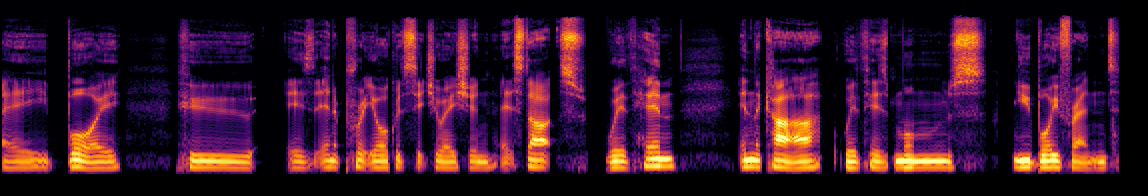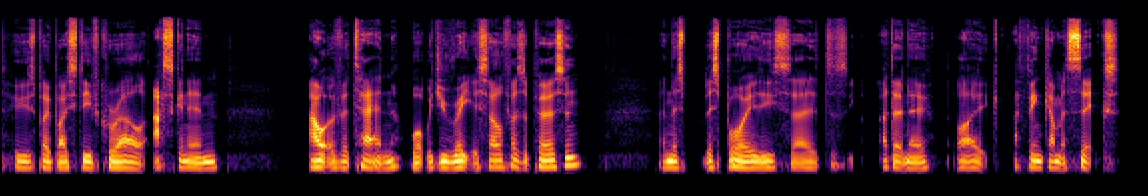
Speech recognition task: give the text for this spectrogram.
a boy who is in a pretty awkward situation. It starts with him in the car with his mum's new boyfriend, who's played by Steve Carell, asking him, out of a 10, what would you rate yourself as a person? And this, this boy, he said, I don't know, like, I think I'm a six.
